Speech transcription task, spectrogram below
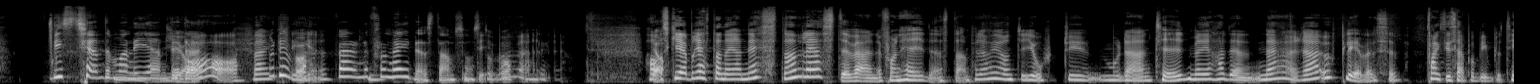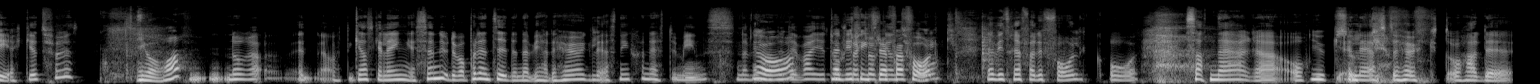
Visst kände man igen det där? Ja, Och det verkligen. var Verner från Heidenstam som Det stod bakom det. Ha, ska jag berätta när jag nästan läste Werner von Heidenstam? För det har jag inte gjort i modern tid. Men jag hade en nära upplevelse faktiskt här på biblioteket för Ja, några, ja, ganska länge sedan nu. Det var på den tiden när vi hade högläsning, Jeanette, du minns? När vi Ja, hade det varje när vi fick träffa två. folk. När vi träffade folk och satt nära och Djupsuck. läste högt och hade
